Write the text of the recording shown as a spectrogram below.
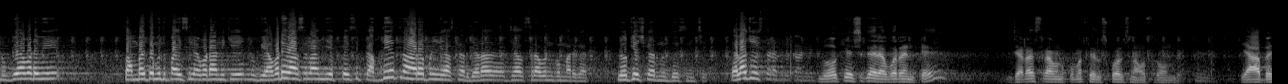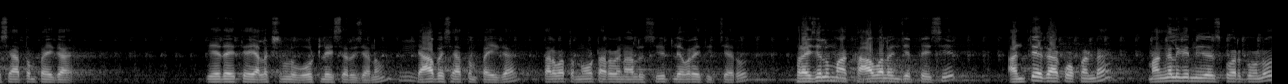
నువ్వెవడివి? తొంభై తొమ్మిది పైసలు ఇవ్వడానికి నువ్వు ఎవడి అసలు అని చెప్పేసి పెద్ద ఎత్తున ఆరోపణలు చేస్తున్నారు జడ జడ శ్రవణ్ కుమార్ గారు లోకేష్ గారిని ఉద్దేశించి. ఎలా చూస్తారు అసలు లోకేష్ గారు ఎవరంటే జడా శ్రావణ్ కుమార్ తెలుసుకోవాల్సిన అవసరం ఉంది. యాభై శాతం పైగా ఏదైతే ఎలక్షన్లో ఓట్లు వేశారో జనం యాభై శాతం పైగా తర్వాత నూట అరవై నాలుగు సీట్లు ఎవరైతే ఇచ్చారో ప్రజలు మాకు కావాలని చెప్పేసి అంతేకాకోకుండా మంగళగిరి నియోజకవర్గంలో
